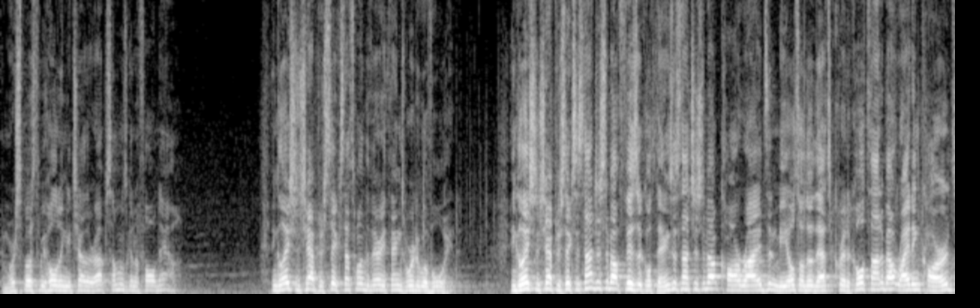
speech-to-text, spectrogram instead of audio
and we're supposed to be holding each other up, someone's going to fall down. In Galatians chapter 6, that's one of the very things we're to avoid. In Galatians chapter 6, it's not just about physical things. It's not just about car rides and meals, although that's critical. It's not about writing cards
